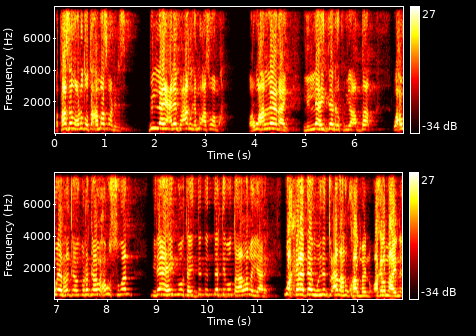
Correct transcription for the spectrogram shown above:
Ba taasaad odhan doontaa xamaas baa dhidhisay. Bilaahi calaykum caqliga noocaas waa maxay? War waxaan leenahay lilaahi darakum yaa abdaal waxa weya raggaa waxa u sugan ilaahay moogtahay darteeba u dagaalamayaane wax kale haddaan weyne ducada hanu kaalmayno. Wax kale ma hayne.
